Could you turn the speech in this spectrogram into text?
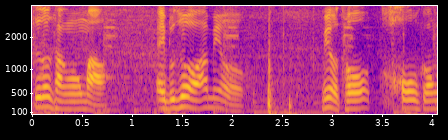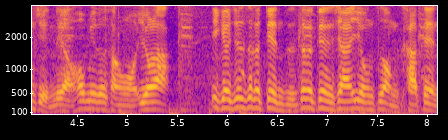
这都长绒毛，哎，不错，它没有没有偷偷工减料，后面都长绒毛，有啦，一个就是这个垫子，这个垫子现在用这种卡垫，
